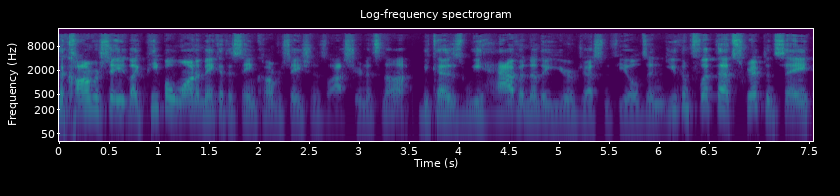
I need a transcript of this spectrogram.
the conversation like people want to make it the same conversation as last year and it's not because we have another year of Justin Fields and you can flip that script and say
